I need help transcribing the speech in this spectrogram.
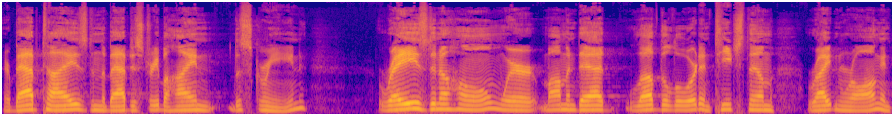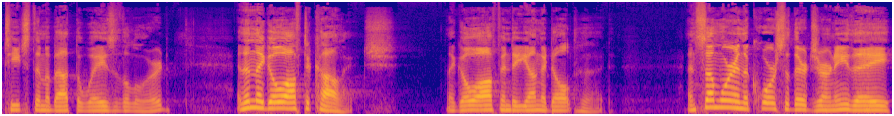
they're baptized in the baptistry behind the screen, raised in a home where mom and dad love the Lord and teach them right and wrong and teach them about the ways of the Lord. And then they go off to college. They go off into young adulthood. And somewhere in the course of their journey, they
